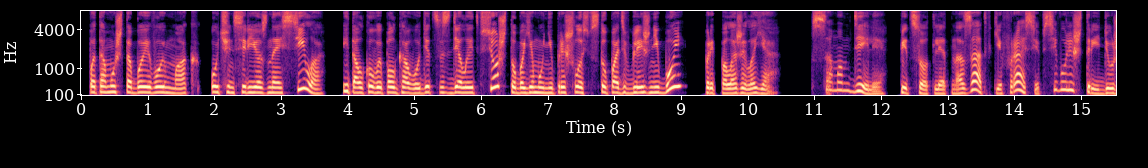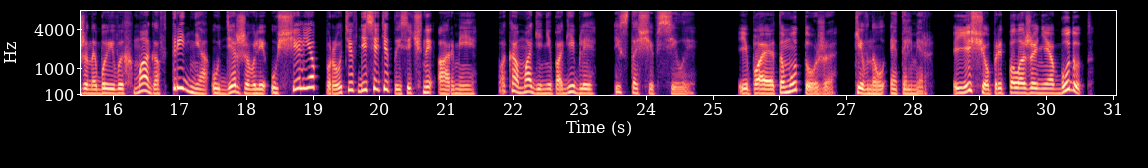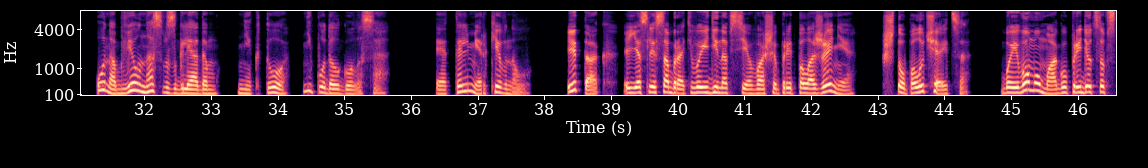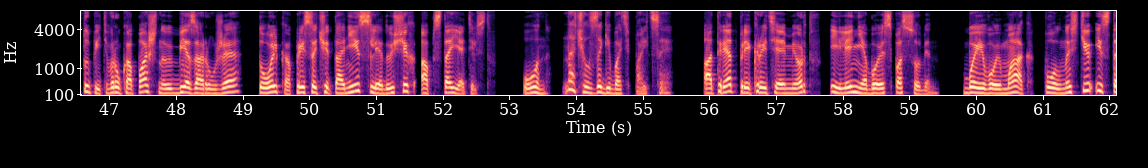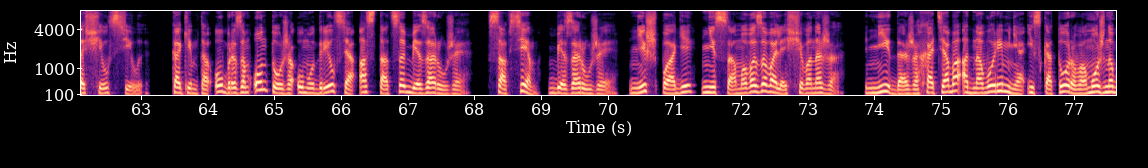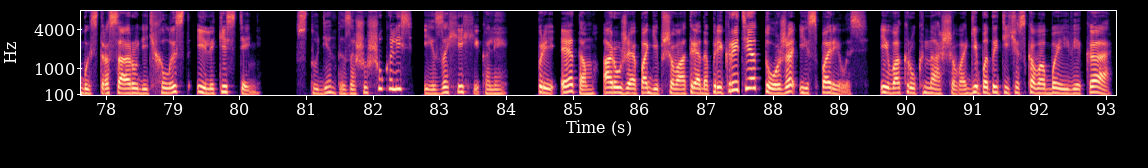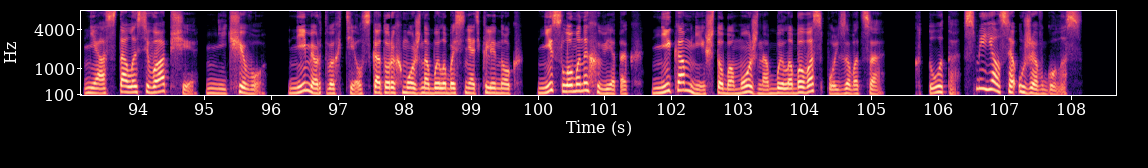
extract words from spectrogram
Потому что боевой маг – очень серьезная сила, и толковый полководец сделает все, чтобы ему не пришлось вступать в ближний бой, предположила я. В самом деле, Пятьсот лет назад в Кефрасе всего лишь три дюжины боевых магов три дня удерживали ущелья против десятитысячной армии, пока маги не погибли, истощив силы. «И поэтому тоже», — кивнул Этельмир. «Еще предположения будут?» Он обвел нас взглядом. Никто не подал голоса. Этельмир кивнул. Итак, если собрать воедино все ваши предположения, что получается? Боевому магу придется вступить в рукопашную без оружия только при сочетании следующих обстоятельств. Он начал загибать пальцы. Отряд прикрытия мертв или не боеспособен. Боевой маг полностью истощил силы. Каким-то образом он тоже умудрился остаться без оружия. Совсем без оружия. Ни шпаги, ни самого завалящего ножа. Ни даже хотя бы одного ремня, из которого можно быстро соорудить хлыст или кистень. Студенты зашушукались и захихикали. При этом оружие погибшего отряда прикрытия тоже испарилось. И вокруг нашего гипотетического боевика не осталось вообще ничего. Ни мертвых тел, с которых можно было бы снять клинок, ни сломанных веток, ни камней, чтобы можно было бы воспользоваться. Кто-то смеялся уже в голос.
